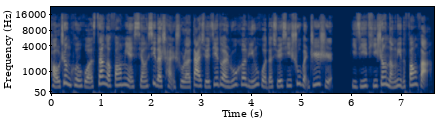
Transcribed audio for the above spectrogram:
考证困惑三个方面，详细的阐述了大学阶段如何灵活的学习书本知识以及提升能力的方法。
